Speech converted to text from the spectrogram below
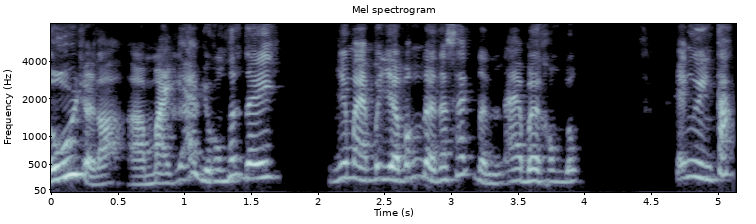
đuối rồi đó. À, mày cứ áp dụng công thức đi. Nhưng mà bây giờ vấn đề nó xác định ab không đúng. Cái nguyên tắc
